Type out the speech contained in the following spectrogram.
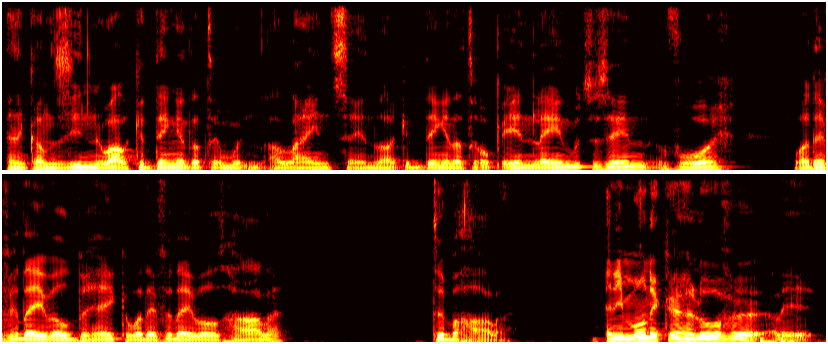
En kan zien welke dingen dat er moeten aligned zijn, welke dingen dat er op één lijn moeten zijn voor whatever dat je wilt bereiken, whatever dat je wilt halen, te behalen. En die monniken geloven, allee,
